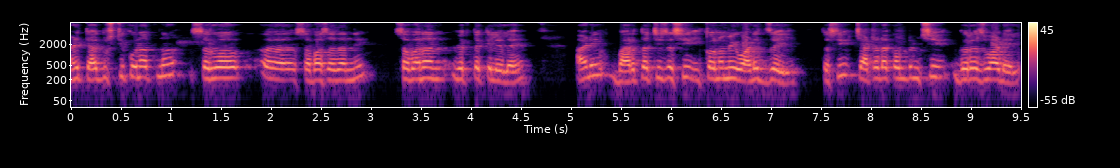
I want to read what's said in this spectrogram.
आणि त्या दृष्टिकोनातनं सर्व सभासदांनी समाधान व्यक्त केलेलं आहे. आणि भारताची जशी इकॉनॉमी वाढत जाईल तशी चार्टर्ड अकाउंटंटची गरज वाढेल.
